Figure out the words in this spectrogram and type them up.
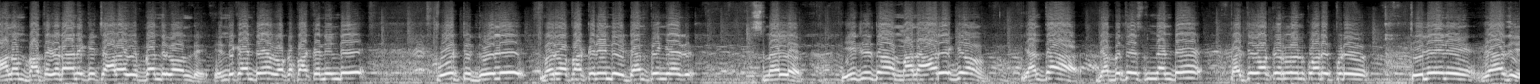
మనం బతకడానికి చాలా ఇబ్బందిగా ఉంది. ఎందుకంటే ఒక పక్క నుండి పోర్టు ధూళి మరో పక్క నుండి డంపింగ్ స్మెల్. వీటితో మన ఆరోగ్యం ఎంత దెబ్బతీస్తుందంటే ప్రతి ఒక్కరిలోనూ కూడా ఇప్పుడు తెలియని వ్యాధి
